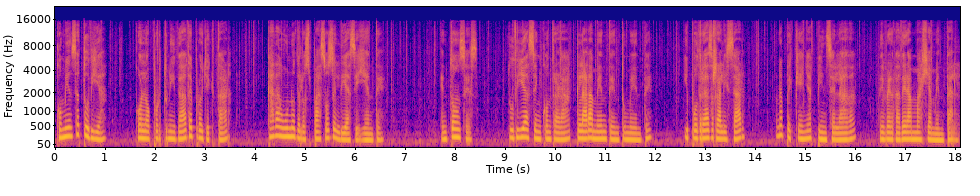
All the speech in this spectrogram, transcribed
Comienza tu día con la oportunidad de proyectar cada uno de los pasos del día siguiente. Entonces, tu día se encontrará claramente en tu mente y podrás realizar una pequeña pincelada de verdadera magia mental.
